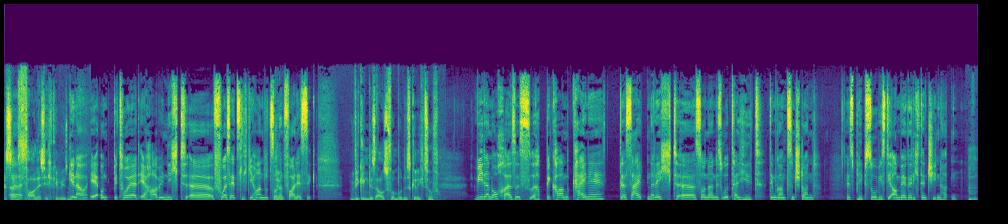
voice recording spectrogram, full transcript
es sei äh, fahrlässig gewesen. Genau, er, und beteuert, er habe nicht äh, vorsätzlich gehandelt, sondern ja. fahrlässig. Wie ging das aus vom Bundesgerichtshof? Weder noch, also es bekam keine der Seiten recht, äh, sondern das Urteil hielt dem Ganzen stand. Es blieb so, wie es die Amberger Richter entschieden hatten. Mhm.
